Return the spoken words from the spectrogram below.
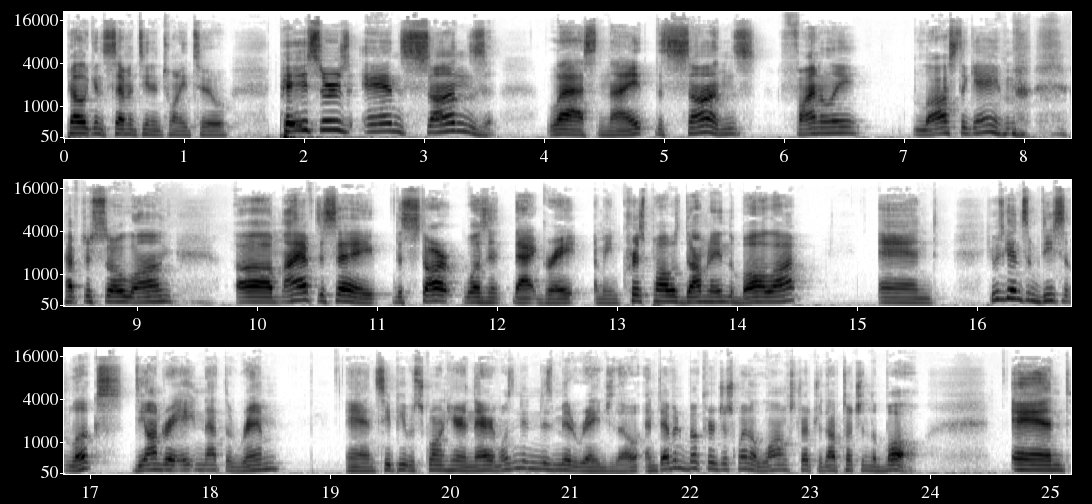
Pelicans 17 and 22. Pacers and Suns last night. The Suns finally lost a game after so long. Um, I have to say, the start wasn't that great. I mean, Chris Paul was dominating the ball a lot, and he was getting some decent looks. DeAndre Ayton at the rim, and CP was scoring here and there. It wasn't in his mid range, though. And Devin Booker just went a long stretch without touching the ball. And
